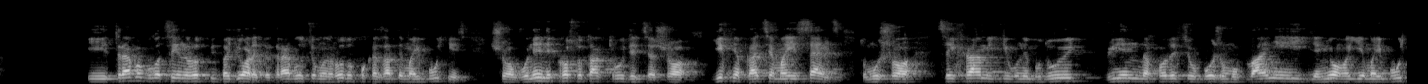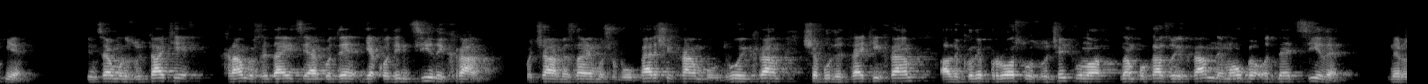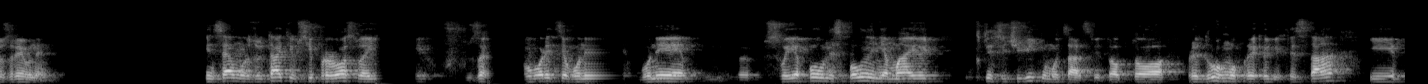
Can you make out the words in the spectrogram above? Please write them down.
І треба було цей народ підбадьорити. Треба було цьому народу показати майбутність, що вони не просто так трудяться, що їхня праця має сенс, тому що цей храм, який вони будують, він знаходиться у Божому плані, і для нього є майбутнє. В кінцевому результаті храм розглядається як один, як один цілий храм. Хоча ми знаємо, що був перший храм, був другий храм, ще буде третій храм. Але коли пророцтво звучить, воно нам показує храм, не мов би одне ціле, нерозривне. В кінцевому результаті всі пророцтва, які говоряться, вони, вони своє повне сповнення мають в тисячолітньому царстві, тобто при другому приході Христа і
